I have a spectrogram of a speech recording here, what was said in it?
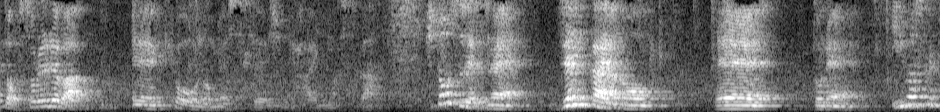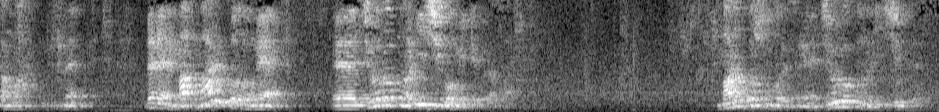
えっと、それでは、えー、今日のメッセージに入りますが一つですね前回あのえー、っとね言い忘れたのがあるんですね。でね、ま、マルコのね、えー、16の20を見てください。マルコ書のですね16の20です。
